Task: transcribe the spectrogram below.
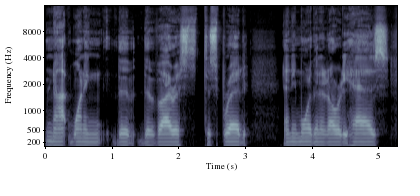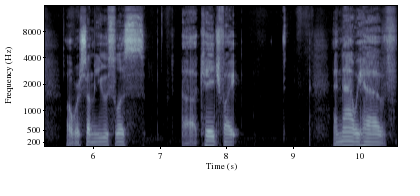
not wanting the the virus to spread any more than it already has over some useless uh, cage fight. And now we have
